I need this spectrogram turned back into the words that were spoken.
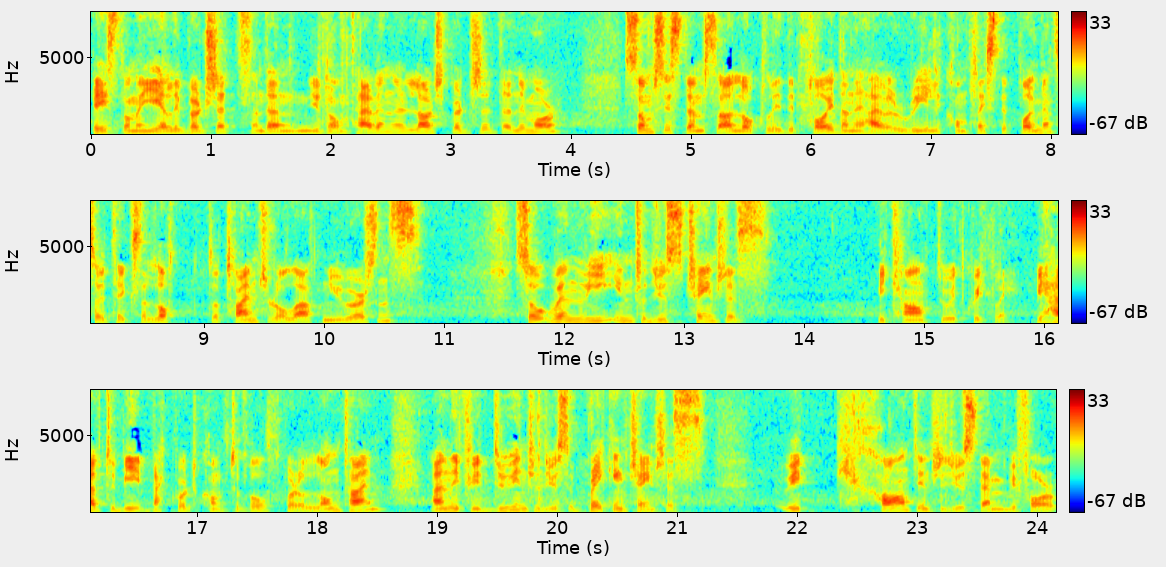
based on a yearly budget, and then you don't have any large budget anymore. Some systems are locally deployed, and they have a really complex deployment, so it takes a lot of time to roll out new versions. So when we introduce changes, we can't do it quickly. We have to be backward compatible for a long time. And if we do introduce breaking changes, we can't introduce them before.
